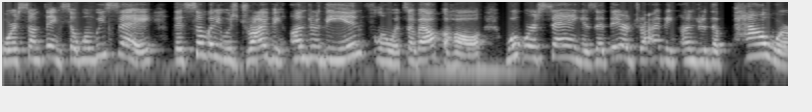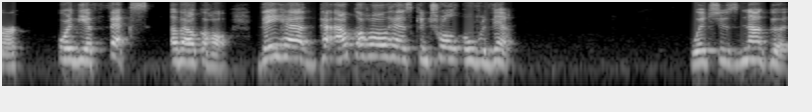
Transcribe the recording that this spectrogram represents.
or something. So when we say that somebody was driving under the influence of alcohol, what we're saying is that they are driving under the power or the effects of alcohol. They have alcohol has control over them, which is not good.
